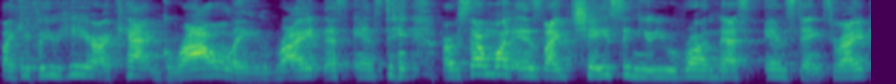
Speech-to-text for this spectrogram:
like if you hear a cat growling, right? That's instinct. Or if someone is like chasing you, you run, that's instincts, right?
